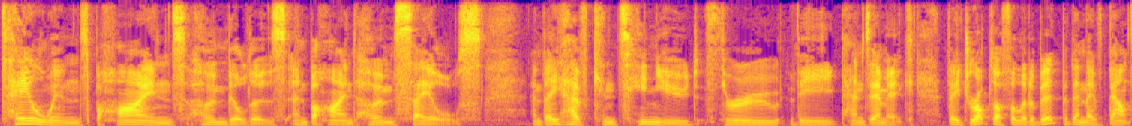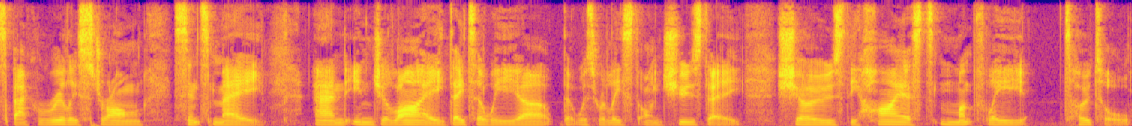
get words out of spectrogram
tailwinds behind home builders and behind home sales and they have continued through the pandemic. They dropped off a little bit, but then they've bounced back really strong since May. And in July, data we uh, that was released on Tuesday shows the highest monthly total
